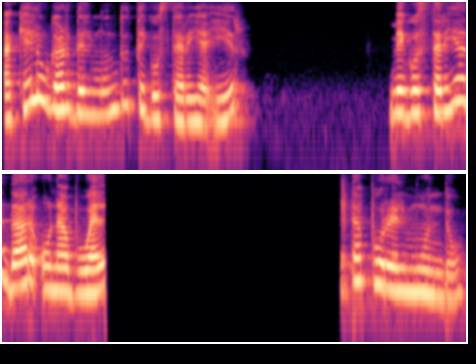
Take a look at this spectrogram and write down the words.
¿A qué lugar del mundo te gustaría ir? Me gustaría dar una vuelta por el mundo.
